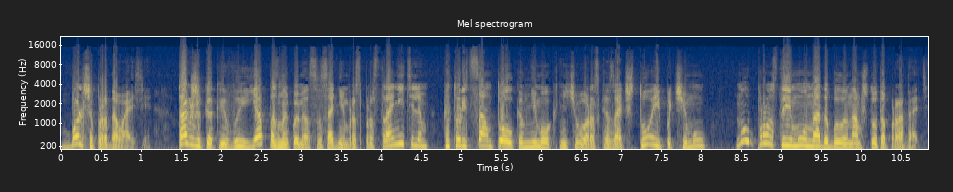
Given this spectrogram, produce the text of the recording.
больше продавайте». Так же, как и вы, я познакомился с одним распространителем, который сам толком не мог ничего рассказать, что и почему. Ну, просто ему надо было нам что-то продать.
